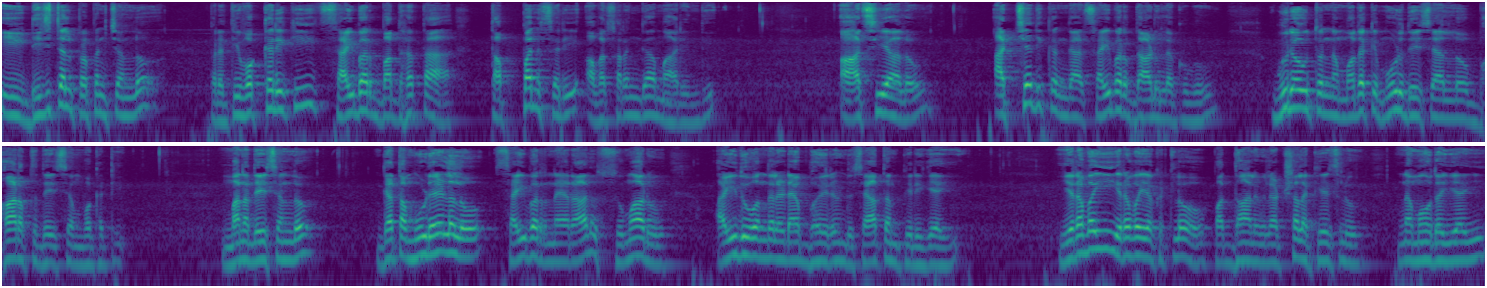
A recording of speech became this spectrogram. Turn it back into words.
ఈ డిజిటల్ ప్రపంచంలో ప్రతి ఒక్కరికి సైబర్ భద్రత తప్పనిసరి అవసరంగా మారింది. ఆసియాలో అత్యధికంగా సైబర్ దాడులకు గురవుతున్న మొదటి మూడు దేశాల్లో భారతదేశం ఒకటి. మన దేశంలో గత మూడేళ్ళలో సైబర్ నేరాలు సుమారు ఐదు వందల డెబ్భై రెండు శాతం పెరిగాయి. ఇరవై ఇరవై ఒకటిలో పద్నాలుగు లక్షల కేసులు నమోదయ్యాయి.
